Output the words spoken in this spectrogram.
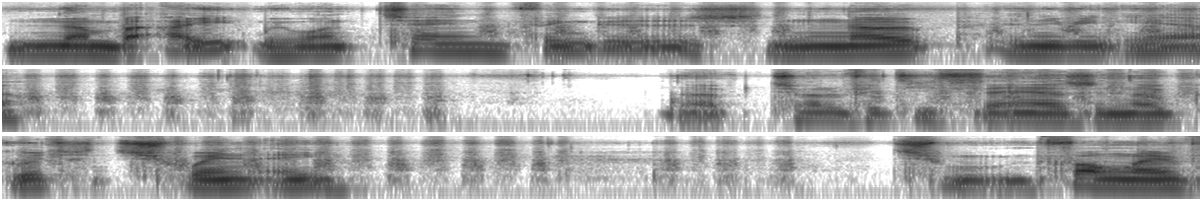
Number eight, we want ten fingers. Nope. Anything here? Nope. Two hundred fifty thousand. No good. Twenty. Eh? Five.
